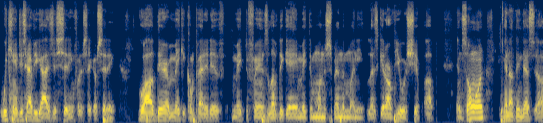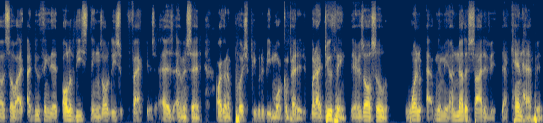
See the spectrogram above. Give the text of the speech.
We can't just have you guys just sitting for the sake of sitting. Go out there, make it competitive, make the fans love the game, make them want to spend the money. Let's get our viewership up and so on. And I think that's uh, so. I, I do think that all of these things, all these factors, as Evan said, are going to push people to be more competitive. But I do think there's also one, I mean, another side of it that can happen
